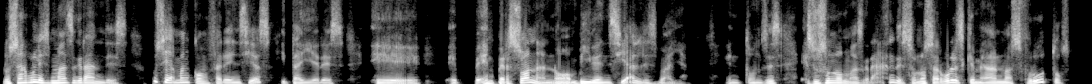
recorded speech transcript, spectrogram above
Los árboles más grandes, pues se llaman conferencias y talleres eh, eh, en persona, ¿no? Vivenciales, vaya. Entonces, esos son los más grandes, son los árboles que me dan más frutos.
